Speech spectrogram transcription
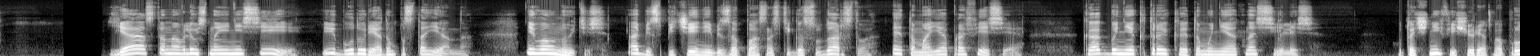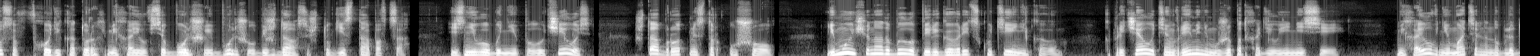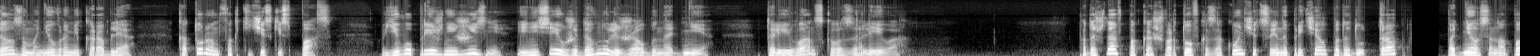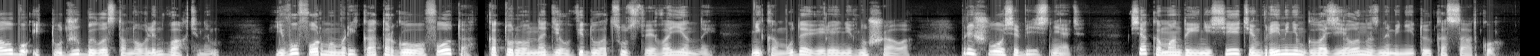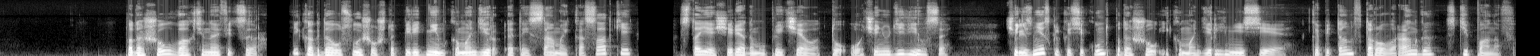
Я остановлюсь на Енисее и буду рядом постоянно. Не волнуйтесь, Обеспечение безопасности государства – это моя профессия. Как бы некоторые к этому не относились. Уточнив еще ряд вопросов, в ходе которых Михаил все больше и больше убеждался, что гестаповца из него бы не получилось, штаб-ротмистр ушел. Ему еще надо было переговорить с Кутейниковым. К причалу тем временем уже подходил Енисей. Михаил внимательно наблюдал за маневрами корабля, который он фактически спас – в его прежней жизни Енисей уже давно лежал бы на дне Талиеванского залива. Подождав, пока швартовка закончится и на причал подадут трап, поднялся на палубу и тут же был остановлен вахтенным. Его форма моряка торгового флота, которую он надел ввиду отсутствия военной, никому доверия не внушала. Пришлось объяснять. Вся команда Енисея тем временем глазела на знаменитую касатку. Подошел вахтенный офицер, и когда услышал, что перед ним командир этой самой касатки, стоящий рядом у причала, то очень удивился. Через несколько секунд подошел и командир Енисея, капитан второго ранга Степанов.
